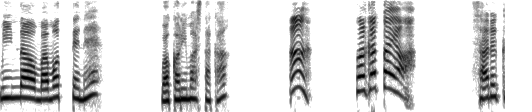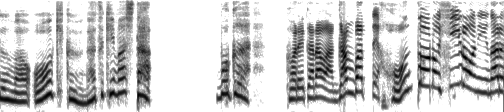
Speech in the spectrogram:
みんなを守ってね。わかりましたか？うん、わかったよサルくんは大きくうなずきました。僕、これからは頑張って本当のヒーローになる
